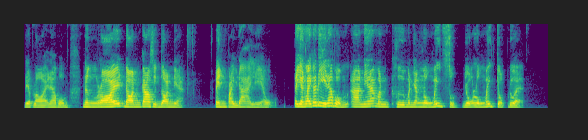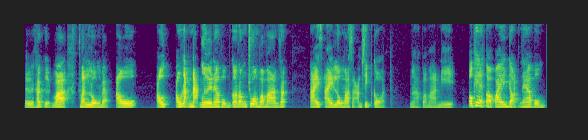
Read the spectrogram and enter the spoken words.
เรียบร้อยนะครับผมหนึ่งร้อยดอลเก้าสิบดอลเนี่ย เป็นไปได้แล้ว แต่อย่างไรก็ดีนะผมอันเนี้ยมันคือมันยังลงไม่สุดโยงลงไม่จบด้วยเออถ้าเกิดว่ามันลงแบบเอาเอาเอาหนักๆเลยนะผมก็ต้องช่วงประมาณสักไอซ์ไอลงมา 30 ก่อนนะประมาณนี้ โอเค ต่อไปดอทนะครับผมโป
